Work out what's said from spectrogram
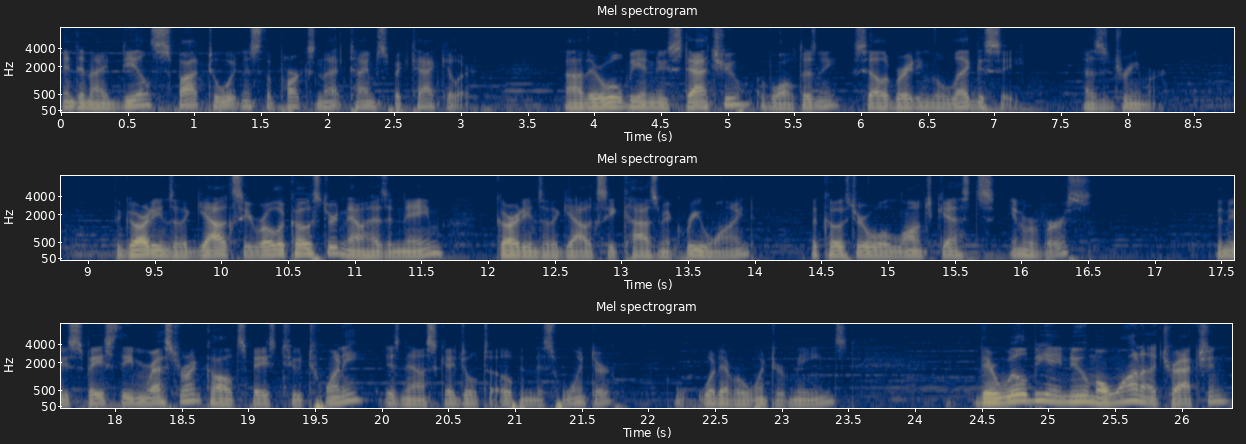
and an ideal spot to witness the park's nighttime spectacular. Uh, there will be a new statue of Walt Disney celebrating the legacy as a dreamer. The Guardians of the Galaxy roller coaster now has a name Guardians of the Galaxy Cosmic Rewind. The coaster will launch guests in reverse. The new space themed restaurant called Space 220 is now scheduled to open this winter, whatever winter means. There will be a new Moana attraction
